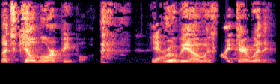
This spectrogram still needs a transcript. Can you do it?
Let's kill more people. Yeah. Rubio was right there with him.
